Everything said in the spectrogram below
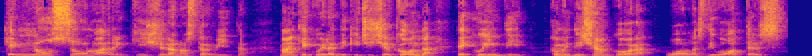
che non solo arricchisce la nostra vita, ma anche quella di chi ci circonda. E quindi, come dice ancora Wallace di Waters,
